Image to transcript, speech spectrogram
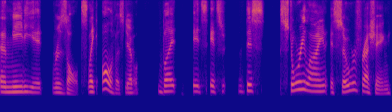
immediate results, like all of us do. Yep. But it's it's this storyline is so refreshing,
